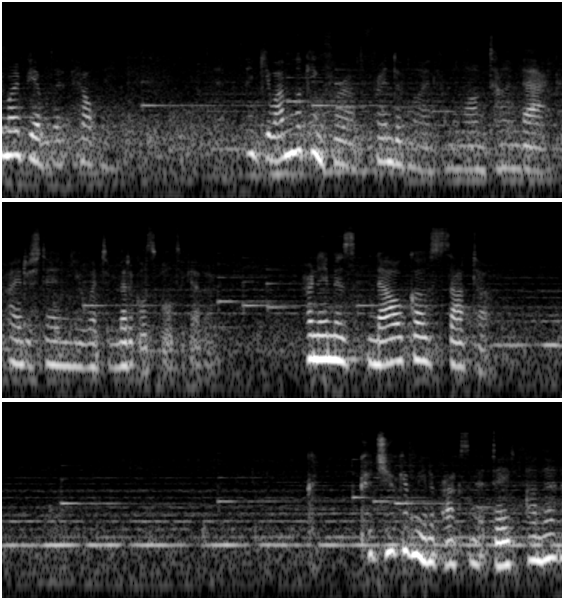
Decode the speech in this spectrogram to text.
You might be able to help me. Thank you. I'm looking for a friend of mine from a long time back. I understand you went to medical school together. Her name is Naoko Sato. C- could you give me an approximate date on that?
